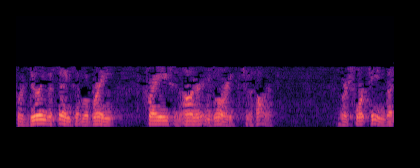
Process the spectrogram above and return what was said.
toward doing the things that will bring praise and honor and glory to the Father. Verse 14, but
